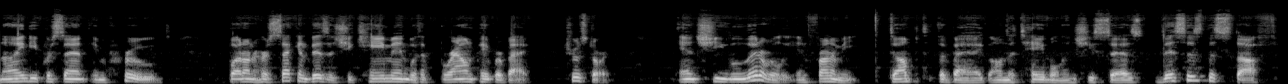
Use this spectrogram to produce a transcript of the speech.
90% improved. But on her second visit, she came in with a brown paper bag. True story. And she literally, in front of me, dumped the bag on the table and she says, This is the stuff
